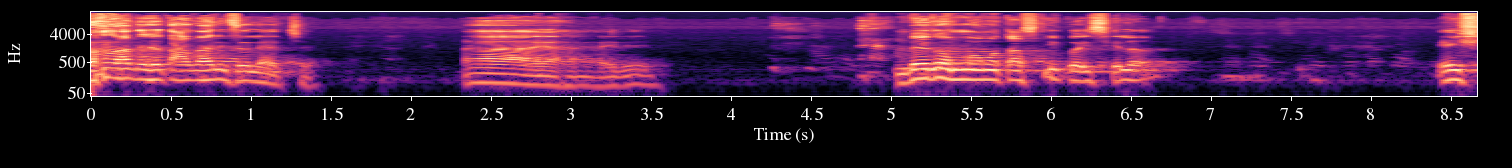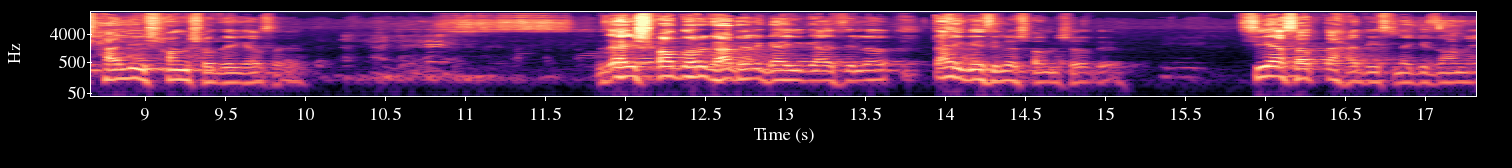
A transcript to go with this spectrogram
বাংলাদেশে তো আজাহারি চলে যাচ্ছে হায় রে বেগম মমতাজ কি কইছিল এই শালি সংসদে গেছে যাই সদর ঘাটের গায়িকা ছিল তাই গেছিল সংসদে সিয়াসাত্তা হাদিস নাকি জানে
